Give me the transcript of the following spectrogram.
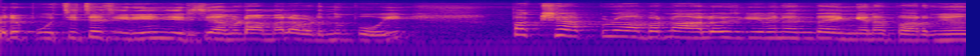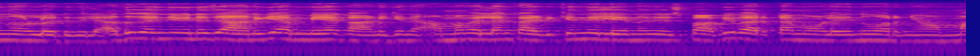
ഒരു പുച്ഛിച്ച ചിരിയും ചിരിച്ച് നമ്മുടെ അമൽ നിന്ന് പോയി. പക്ഷെ അപ്പോഴും അപർണ ആലോചിക്കും ഇവൻ എന്താ ഇങ്ങനെ പറഞ്ഞു? എന്നുള്ളൊരിതിൽ അത് കഴിഞ്ഞ് പിന്നെ ജാനകി അമ്മയെ കാണിക്കുന്നത് അമ്മ വല്ലതും കഴിക്കുന്നില്ലേ? എന്ന് ചോദിച്ചപ്പോൾ അഭി വരട്ടെ മോളേ എന്ന് പറഞ്ഞു അമ്മ.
